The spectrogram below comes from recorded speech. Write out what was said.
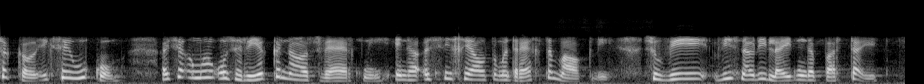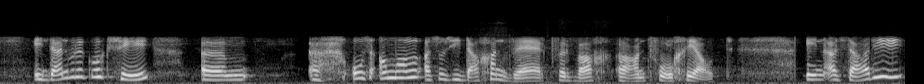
sukkel. Ek sê hoekom? Hy sê ouma, ons rekenaars werk nie en daar is nie geld om dit reg te maak nie. So wie wie's nou die leidende party? En dan wil ek ook sê, ehm um, uh, ons almal as ons die dag gaan werk, verwag 'n handvol geld. En as daardie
